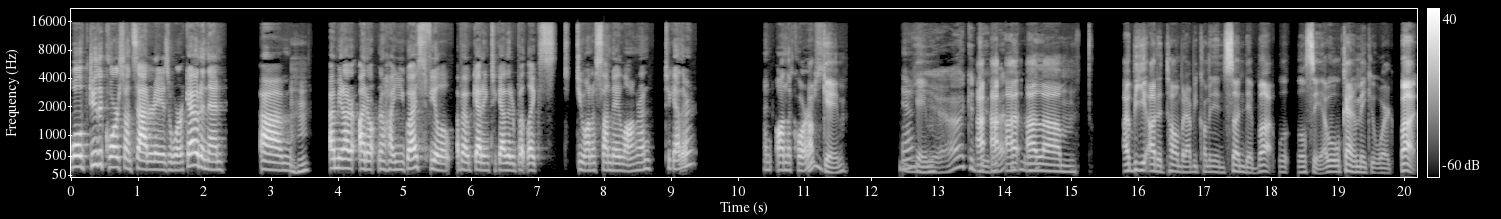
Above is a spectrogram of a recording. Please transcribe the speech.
We'll do the course on Saturday as a workout, and then, um, hmm I mean, I, I don't know how you guys feel about getting together, but like, do you want a Sunday long run together and on the course? I'm game. Yeah. Game. Yeah, I can do I, that. I, I, I'll, um, I'll be out of town, but I'll be coming in Sunday. But we'll we'll see. I will kind of make it work. But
